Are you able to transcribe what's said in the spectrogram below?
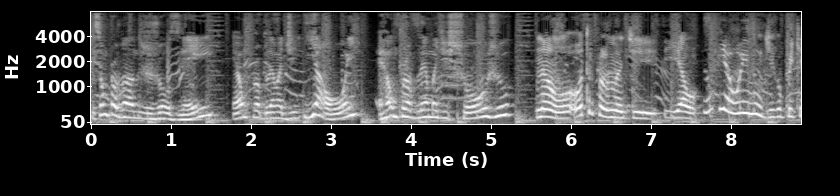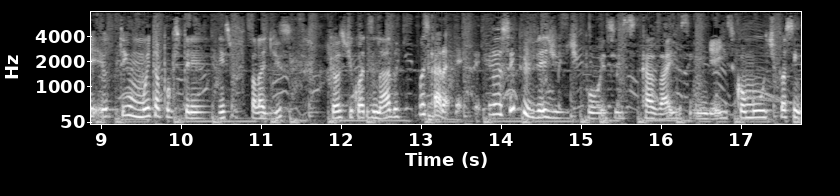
Isso é um problema de Josei, é um problema de Yaoi, é um problema de Shoujo. Não, outro problema de Yaoi. Yaoi não digo porque eu tenho muita pouca experiência pra falar disso, porque eu assisti quase nada. Mas, cara, é- eu sempre vejo, tipo, esses casais, assim, gays, como, tipo assim,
